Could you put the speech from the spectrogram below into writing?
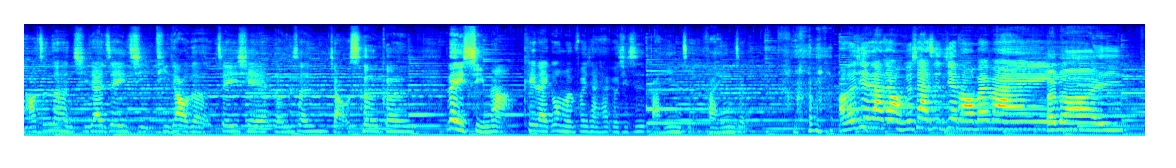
然后真的很期待这一集提到的这一些人生角色跟类型啊，可以来跟我们分享一下，尤其是反应者，反应者。好的，谢谢大家，我们就下次见喽，拜拜，拜拜。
